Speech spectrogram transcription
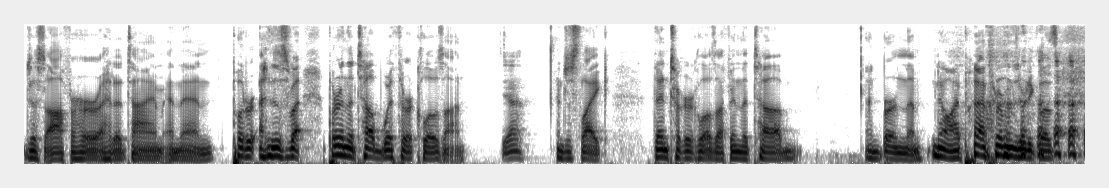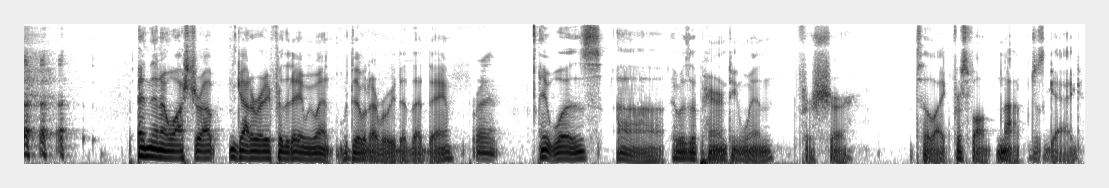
just off of her ahead of time, and then put her. This is what put her in the tub with her clothes on, Yeah. and just like then took her clothes off in the tub and burned them. No, I put, I put them in the dirty clothes. And then I washed her up and got her ready for the day. We went, we did whatever we did that day Right. it was uh it was a parenting win for sure to like first of all not just gag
